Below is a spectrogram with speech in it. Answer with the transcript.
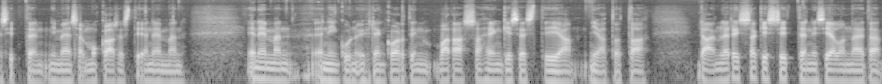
sitten nimensä mukaisesti enemmän, enemmän niin kuin yhden kortin varassa henkisesti ja, ja tota Daimlerissakin sitten, niin siellä on näitä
